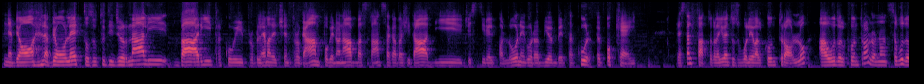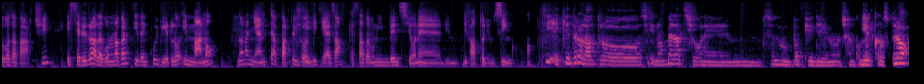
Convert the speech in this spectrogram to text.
ne abbiamo, ne abbiamo, letto su tutti i giornali vari, tra cui il problema del centrocampo che non ha abbastanza capacità di gestire il pallone con Rabiot e Bentancur. Eh, ok, resta il fatto che la Juventus voleva il controllo, ha avuto il controllo, non ha saputo cosa farci e si è ritrovata con una partita in cui Pirlo in mano non ha niente a parte il gol di Chiesa che è stata un'invenzione di, di fatto di un singolo. No? Sì, e che tra l'altro sì, una bella azione, mm, sembra un po' più di c'è anche un bel cross, però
